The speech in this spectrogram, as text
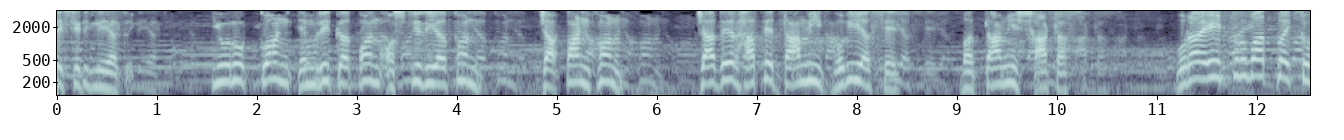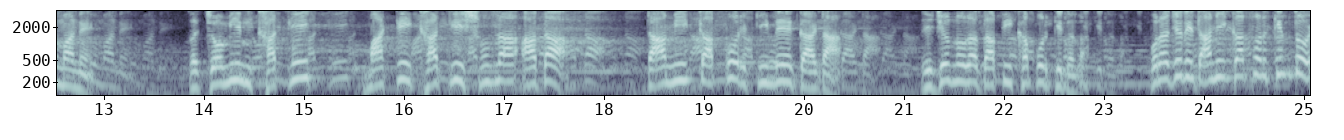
দেখছি নিয়ে আছে ইউরোপ কোন, আমেরিকা কোন, অস্ট্রেলিয়া কোন, জাপান কোন, যাদের হাতে দামি ঘড়ি আছে বা দামি শার্ট আছে। ওরা এই প্রবাদ বাক্য মানে। জমিন খাটি, মাটি খাটি, সোনা আদা, দামি কাপড় কিনে গাডা এই জন্য ওরা দামি কাপড় কিনে না। ওরা যদি দামি কাপড় কিনতো,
